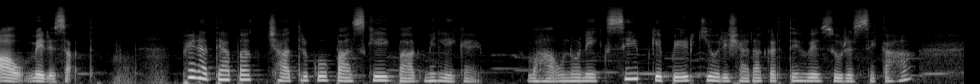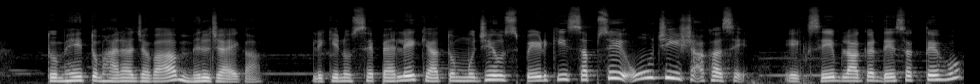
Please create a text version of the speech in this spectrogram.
आओ मेरे साथ। फिर अध्यापक छात्र को पास के एक बाग में ले गए। वहाँ उन्होंने एक सेब के पेड़ की ओर इशारा करते हुए सूरज से कहा, तुम्हें तुम्हारा जवाब मिल जाएगा, लेकिन उससे पहले क्या तुम मुझे उस पेड़ की सबसे ऊँची शाखा से एक सेब लाकर दे सकते हो?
